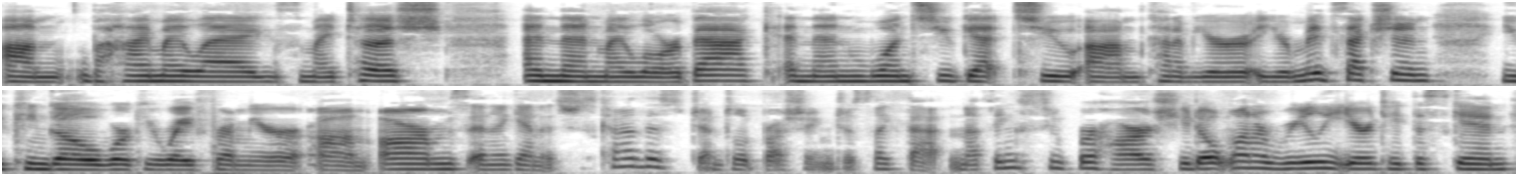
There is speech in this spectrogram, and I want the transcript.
um, behind my legs, my tush, and then my lower back, and then then once you get to um, kind of your your midsection, you can go work your way from your um, arms. And again, it's just kind of this gentle brushing, just like that. Nothing super harsh. You don't want to really irritate the skin.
